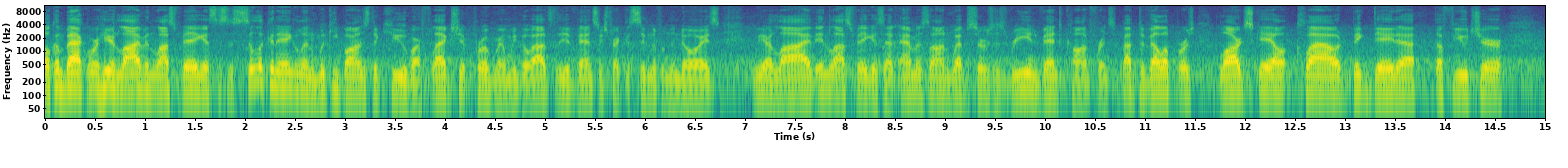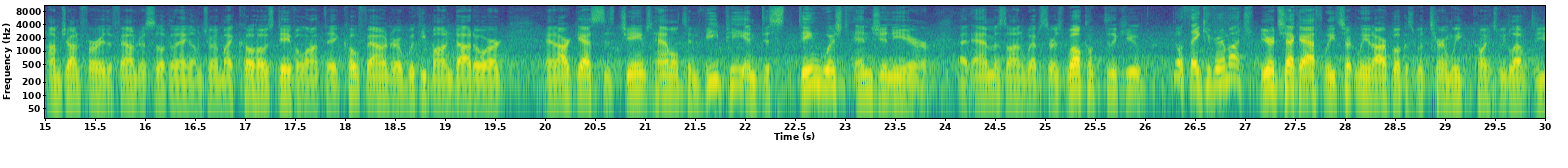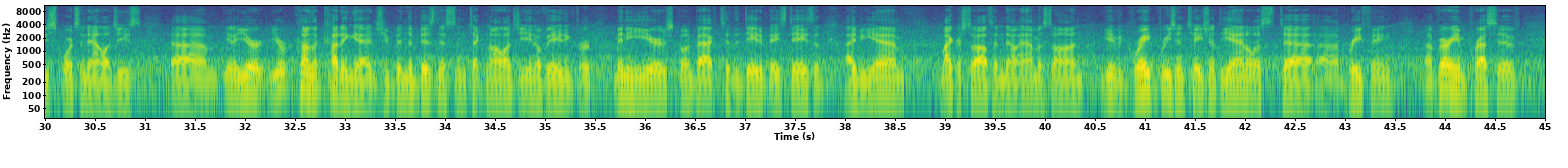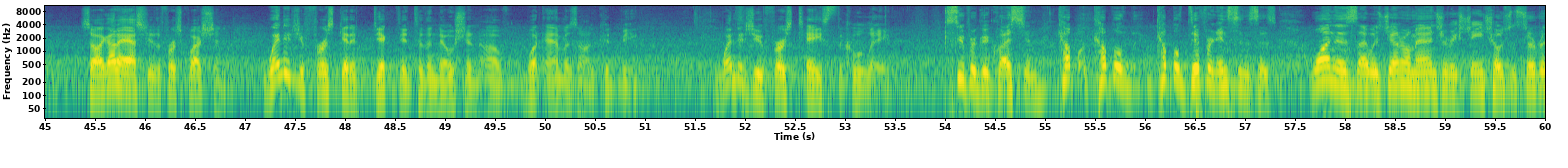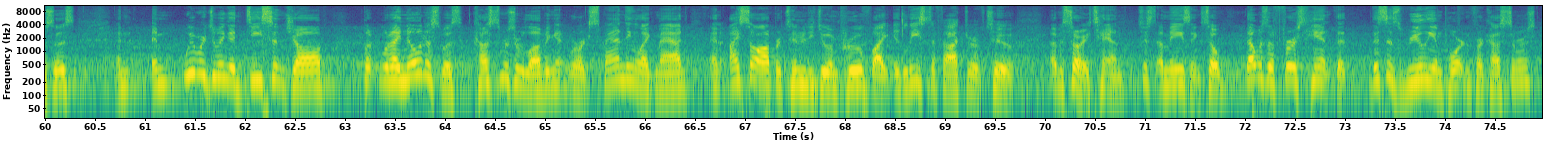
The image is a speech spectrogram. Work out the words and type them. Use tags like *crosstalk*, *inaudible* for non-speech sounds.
Welcome back, we're here live in Las Vegas. This is SiliconANGLE and Wikibon's theCUBE, our flagship program. We go out to the events, extract the signal from the noise. We are live in Las Vegas at Amazon Web Services reInvent conference about developers, large scale, cloud, big data, the future. I'm John Furrier, the founder of SiliconANGLE. I'm joined by co-host Dave Vellante, co-founder of wikibon.org. And our guest is James Hamilton, VP and Distinguished Engineer at Amazon Web Services. Welcome to theCUBE. Well, thank you very much. You're a tech athlete, certainly in our book is with term we coins, we love to use sports analogies. Um, you know, you're, you're kind of the cutting edge. You've been in the business and technology, innovating for many years, going back to the database days at IBM, Microsoft, and now Amazon. You gave a great presentation at the analyst uh, uh, briefing, uh, very impressive. So I got to ask you the first question. When did you first get addicted to the notion of what Amazon could be? When did you first taste the Kool-Aid? Super good question. Couple, couple, couple different instances. One is I was general manager of Exchange Hosted Services, and, and we were doing a decent job, but what I noticed was customers were loving it, we're expanding like mad, and I saw opportunity to improve by at least a factor of two. I'm sorry, 10, just amazing. So that was the first hint that this is really important for customers.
